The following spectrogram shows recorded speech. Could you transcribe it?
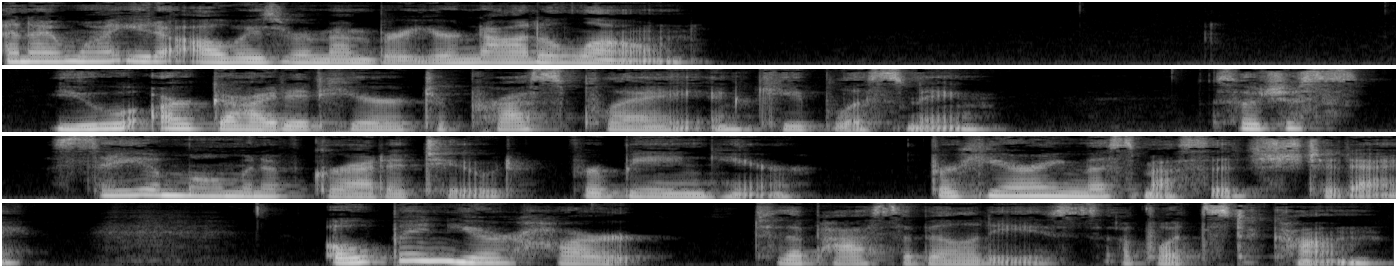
And I want you to always remember you're not alone. You are guided here to press play and keep listening. So just say a moment of gratitude for being here, for hearing this message today. Open your heart to the possibilities of what's to come.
